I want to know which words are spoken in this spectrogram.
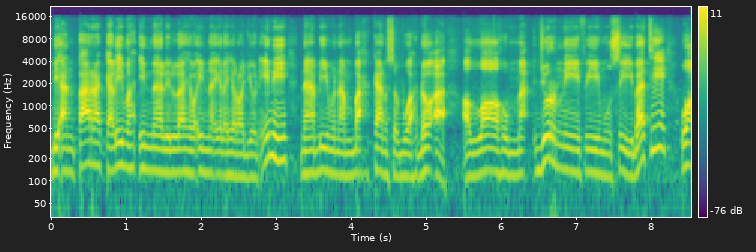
di antara kalimat inna lillahi wa inna ilaihi raji'un ini Nabi menambahkan sebuah doa, Allahumma jurni fi musibati wa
